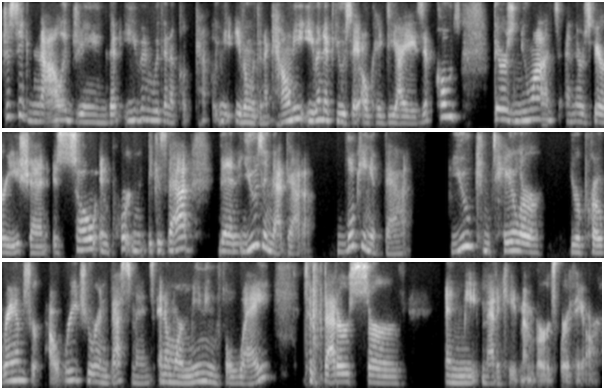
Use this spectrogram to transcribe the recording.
just acknowledging that even within a even within a county even if you say okay dia zip codes there's nuance and there's variation is so important because that then using that data looking at that you can tailor your programs your outreach your investments in a more meaningful way to better serve and meet Medicaid members where they are.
